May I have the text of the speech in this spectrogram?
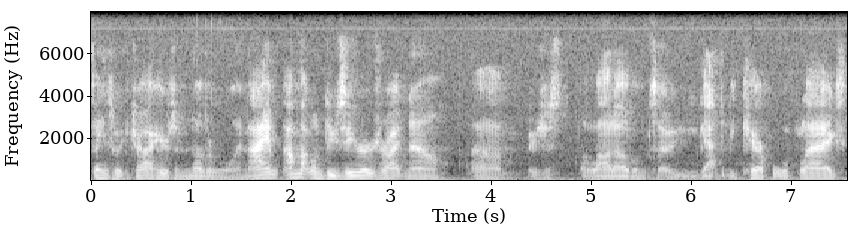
things we can try. Here's another one. I am, I'm not going to do zeros right now. Um, there's just a lot of them so you got to be careful with flags.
